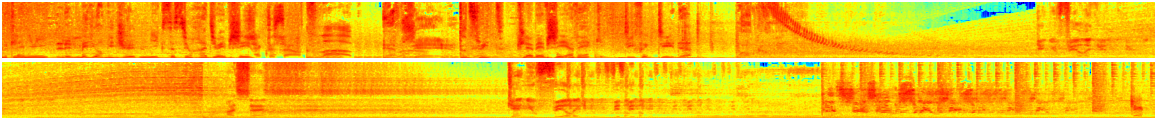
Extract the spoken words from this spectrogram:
Toute la nuit, les meilleurs budgets mixent sur Radio FG. Check this out. Club. FG. Tout de suite, Club FG avec Defected. Can you feel it? I said, Can you feel it? This is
